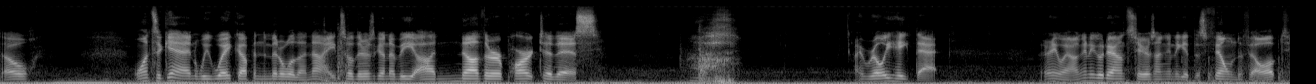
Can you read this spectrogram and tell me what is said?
so, once again, we wake up in the middle of the night, so there's gonna be another part to this. Ugh. I really hate that. But anyway, I'm gonna go downstairs, I'm gonna get this film developed.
